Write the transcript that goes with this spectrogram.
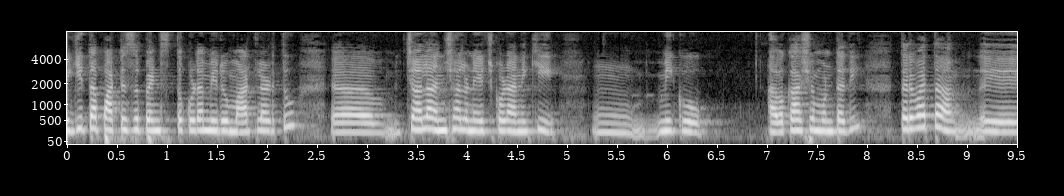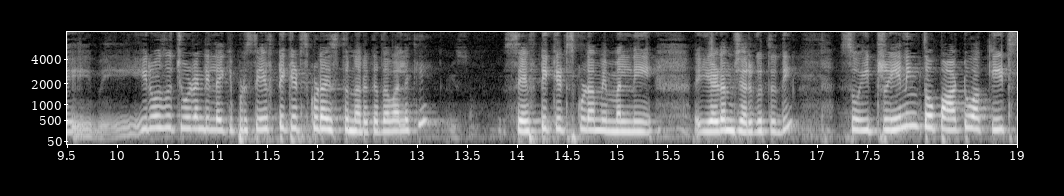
మిగతా పార్టిసిపెంట్స్తో కూడా మీరు మాట్లాడుతూ చాలా అంశాలు నేర్చుకోవడానికి మీకు అవకాశం ఉంటుంది. తర్వాత ఈరోజు చూడండి లైక్ ఇప్పుడు సేఫ్టీ కిట్స్ కూడా ఇస్తున్నారు కదా వాళ్ళకి? సేఫ్టీ కిట్స్ కూడా మిమ్మల్ని ఇవ్వడం జరుగుతుంది. సో ఈ ట్రైనింగ్తో పాటు ఆ కిట్స్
